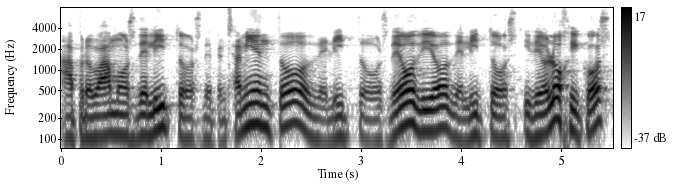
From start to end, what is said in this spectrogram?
aprobamos delitos de pensamiento, delitos de odio, delitos ideológicos,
